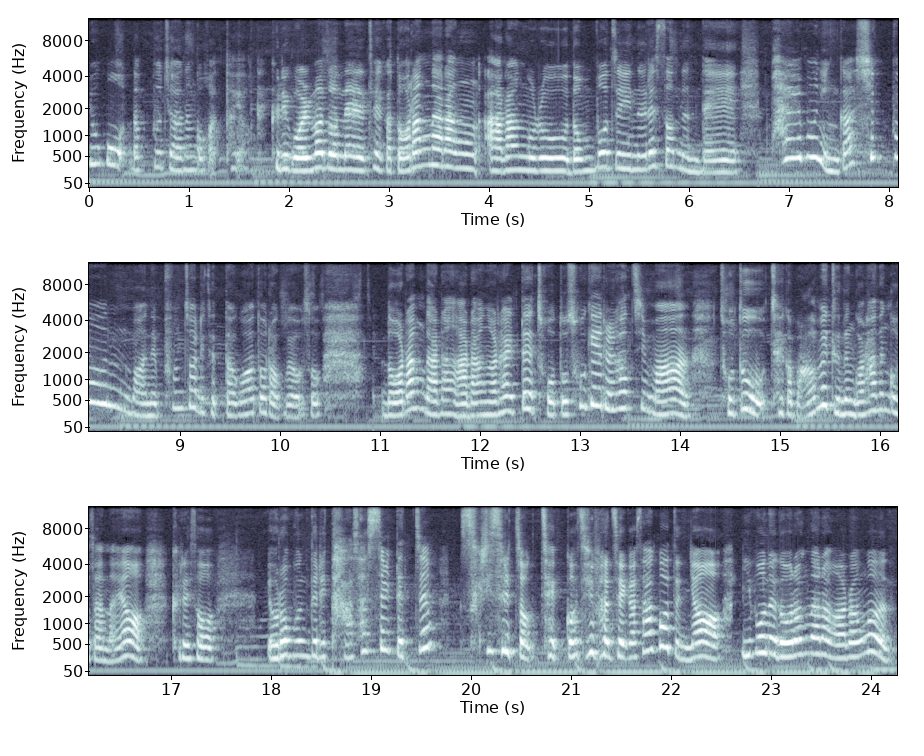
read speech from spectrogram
이거 나쁘지 않은 것 같아요. 그리고 얼마 전에 제가 너랑 나랑 아랑으로 넘버즈인을 했었는데 8분인가 10분 만에 품절이 됐다고 하더라고요. 그래서 너랑 나랑 아랑을 할 때 저도 소개를 하지만 저도 제가 마음에 드는 걸 하는 거잖아요. 그래서 여러분들이 다 샀을 때쯤 스리슬쩍 제 거지만 제가 사거든요. 이번에 너랑 나랑 아랑은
